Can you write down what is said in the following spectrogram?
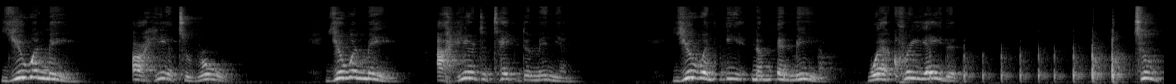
You and me are here to rule. You and me are here to take dominion. You and, and me were created to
